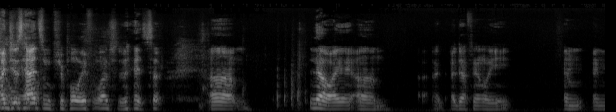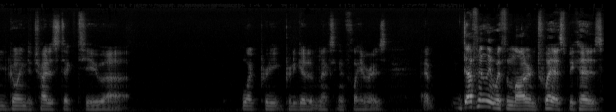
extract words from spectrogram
I just had some Chipotle for lunch today. So, um, no, I um, I, I definitely am am going to try to stick to uh, like pretty pretty good at Mexican flavors. Uh, definitely with the modern twist because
